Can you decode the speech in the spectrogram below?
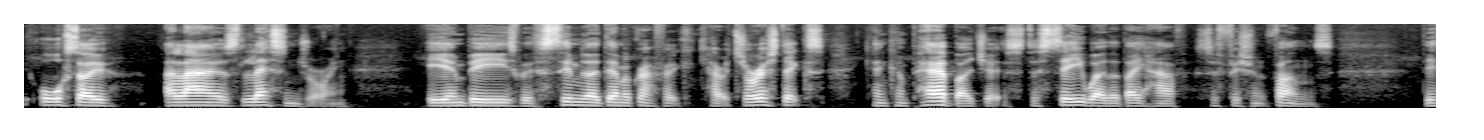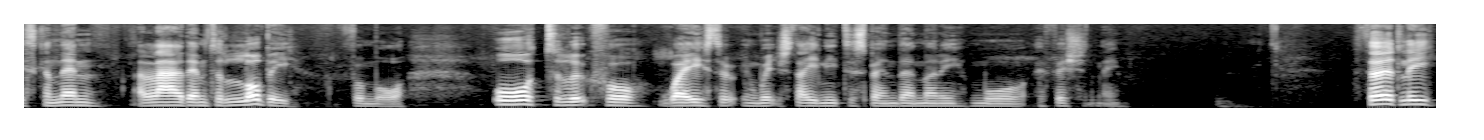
It also allows lesson drawing. EMBs with similar demographic characteristics can compare budgets to see whether they have sufficient funds. This can then allow them to lobby for more or to look for ways to, in which they need to spend their money more efficiently. Thirdly,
